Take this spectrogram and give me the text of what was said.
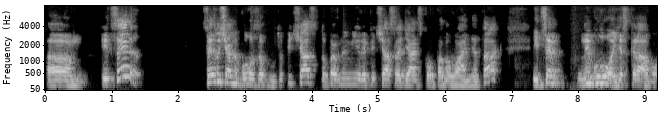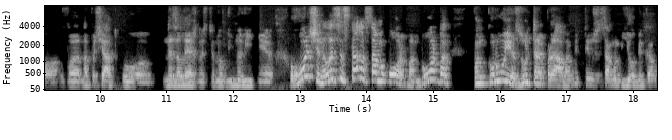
Ем, і це Це, звичайно, було забуто під час до певної міри під час радянського панування, так і це не було яскраво в на початку незалежності нов- новітньої Угорщини, але це стало саме Орбан. Бо Орбан конкурує з ультраправими, тим же самим Йобіком.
